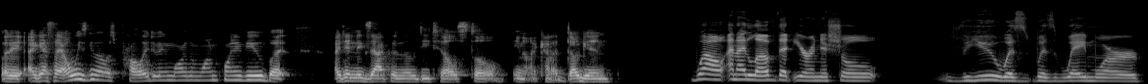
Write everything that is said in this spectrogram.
but it, I guess I always knew I was probably doing more than one point of view, but I didn't exactly know the details. Still, you know, I kind of dug in. Well, and I love that your initial view was was way more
